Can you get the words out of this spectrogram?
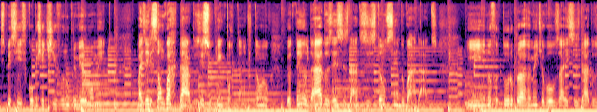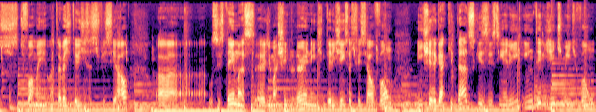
específico, objetivo no primeiro momento. Mas eles são guardados, isso que é importante. Então eu, eu tenho dados, esses dados estão sendo guardados. E no futuro provavelmente eu vou usar esses dados de forma através de inteligência artificial. Ah, os sistemas eh, de machine learning, de inteligência artificial vão enxergar que dados que existem ali e inteligentemente vão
